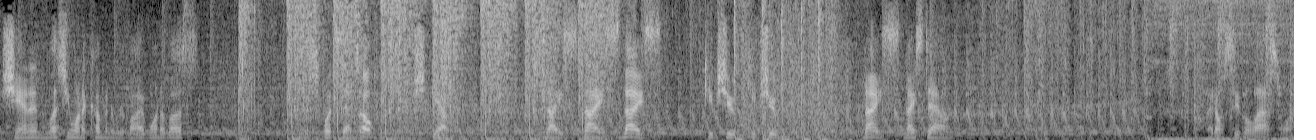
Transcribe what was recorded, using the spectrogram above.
Shannon, unless you want to come in and revive one of us. There's footsteps. Oh, yeah. Nice, nice, nice. Keep shooting, keep shooting. Nice, nice down. I don't see the last one.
